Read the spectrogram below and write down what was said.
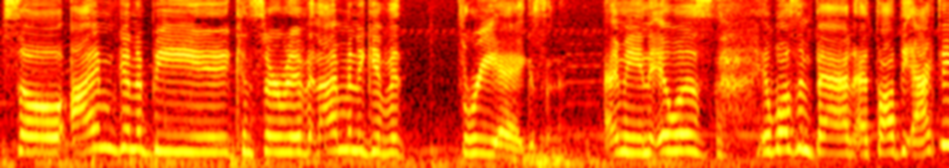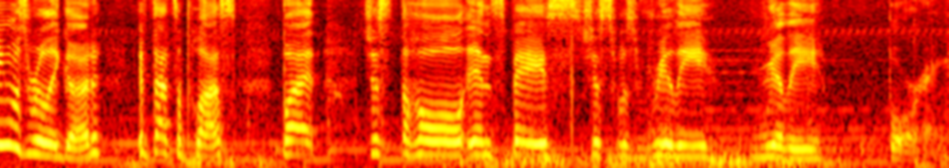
So I'm gonna be conservative and I'm gonna give it three eggs. I mean, it was it wasn't bad. I thought the acting was really good, if that's a plus, but just the whole in space just was really, really boring.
